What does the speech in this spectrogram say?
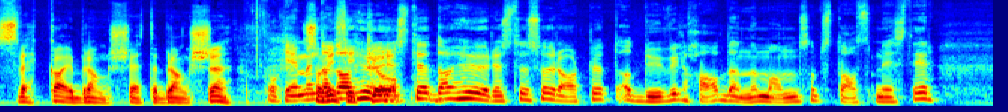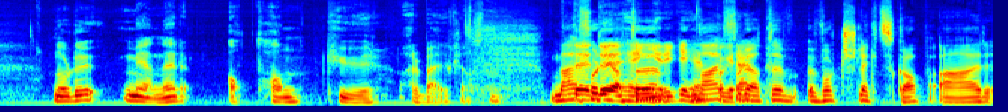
svekka i bransje etter bransje. Ok, men da, da, høres det, da høres det så rart ut at du vil ha denne mannen som statsminister, når du mener at han kuer arbeiderklassen. Nei, det, det henger ikke helt nei, på greip. Fordi at Vårt slektskap er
